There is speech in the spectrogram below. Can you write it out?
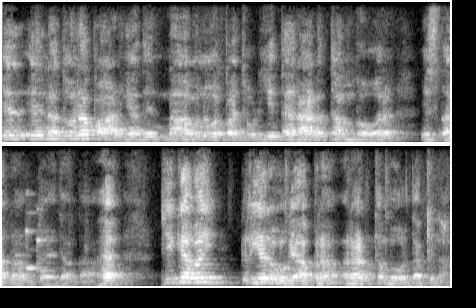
ਇਹ ਇਹਨਾਂ ਦੋਨਾਂ ਪਹਾੜੀਆਂ ਦੇ ਨਾਮ ਨੂੰ ਆਪਾਂ ਜੋੜੀਏ ਤਾਂ ਰਣਥੰਭੋਰ ਇਸ ਦਾ ਨਾਮ ਪੈ ਜਾਂਦਾ ਹੈ। ਠੀਕ ਹੈ ਬਾਈ ਕਲੀਅਰ ਹੋ ਗਿਆ ਆਪਣਾ ਰਣਥੰਭੋਰ ਦਾ ਕਿਲਾ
